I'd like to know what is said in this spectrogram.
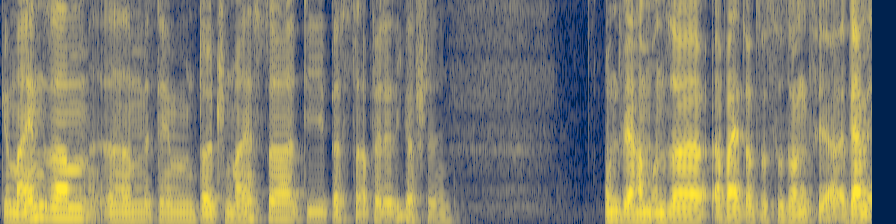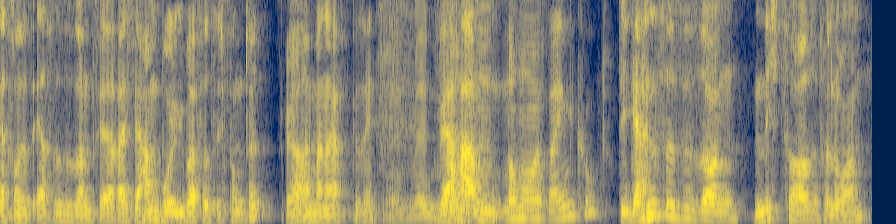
gemeinsam äh, mit dem deutschen Meister die beste Abwehr der Liga stellen. Und wir haben unser erweitertes Saisonziel, wir haben erstmal das erste Saisonziel erreicht. Wir haben wohl über 40 Punkte. Ja. Ich habe mal nachgesehen. Wir, wir haben nochmal reingeguckt. Die ganze Saison nicht zu Hause verloren.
